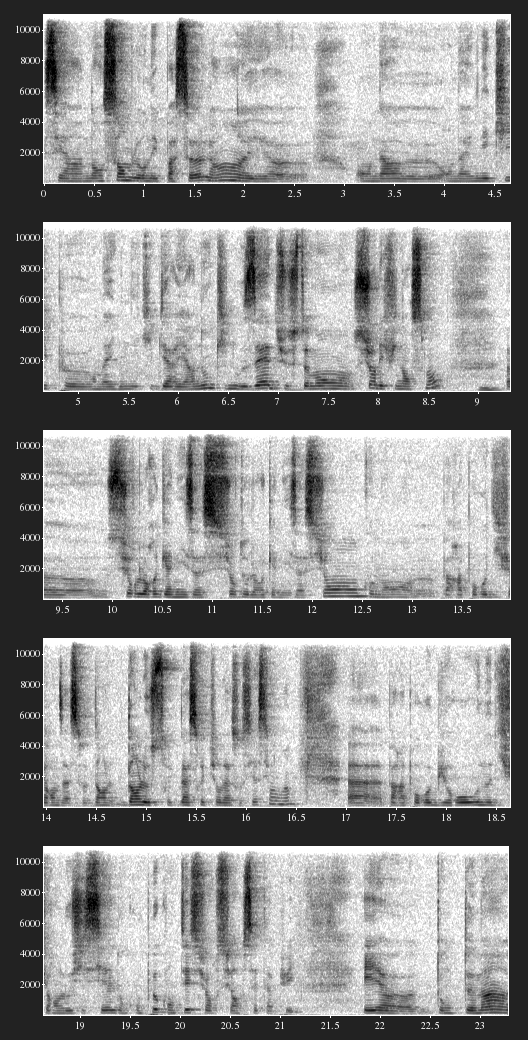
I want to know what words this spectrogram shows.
c'est un ensemble, on n'est pas seul. Hein, et, euh, on a, euh, on a une équipe, euh, on a une équipe derrière nous qui nous aide justement sur les financements, mm. euh, sur l'organisation de l'organisation, comment par rapport aux différentes dans, dans le la structure d'association, hein, par rapport au bureau, nos différents logiciels. Donc on peut compter sur, sur cet appui. Et donc demain,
